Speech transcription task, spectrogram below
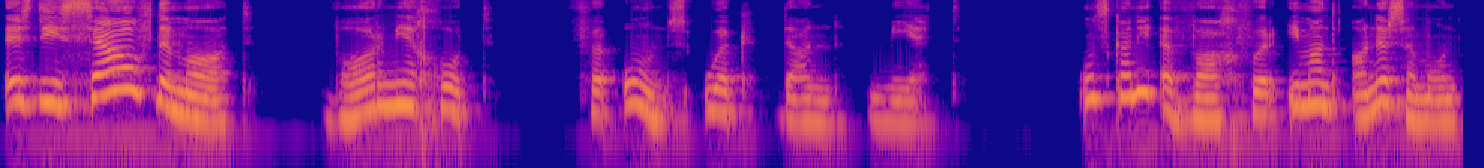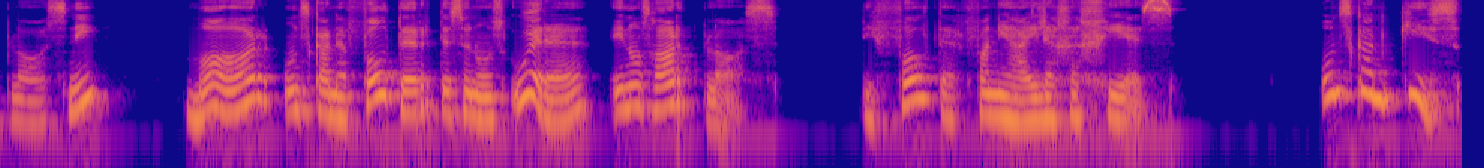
is dieselfde maat waarmee God vir ons ook dan meet. Ons kan nie 'n wag voor iemand anders se mond plaas nie, maar ons kan 'n filter tussen ons ore en ons hart plaas. Die filter van die Heilige Gees. Ons kan kies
